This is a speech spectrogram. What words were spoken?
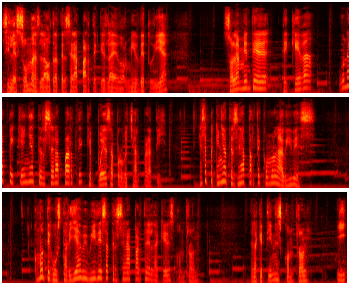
Si le sumas la otra tercera parte que es la de dormir de tu día, solamente te queda una pequeña tercera parte que puedes aprovechar para ti. Esa pequeña tercera parte, ¿cómo la vives? ¿Cómo te gustaría vivir esa tercera parte de la que eres control? De la que tienes control. Y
